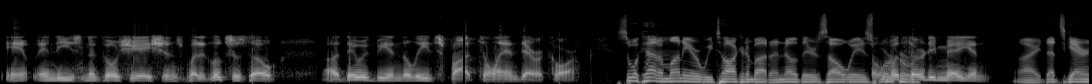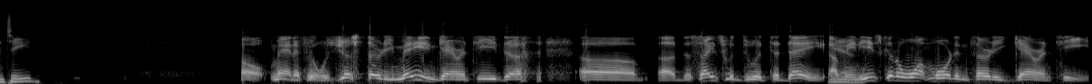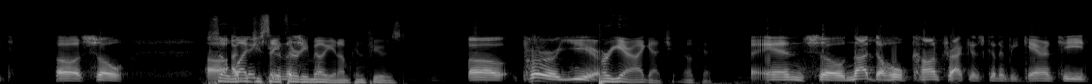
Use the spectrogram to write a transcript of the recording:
in, in these negotiations. But it looks as though uh, they would be in the lead spot to land Derek Carr. So, what kind of money are we talking about? I know there's always over thirty million. All right, that's guaranteed. Oh man, if it was just thirty million guaranteed, uh, uh, uh, the Saints would do it today. Yeah. I mean, he's going to want more than thirty guaranteed. Uh, so, uh, so why'd you say thirty million? I'm confused. Uh, per year. Per year, I got you. Okay. And so, not the whole contract is going to be guaranteed.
